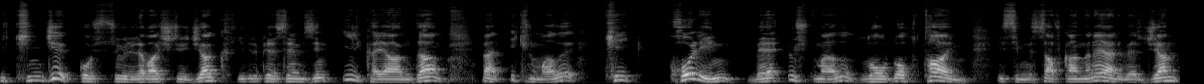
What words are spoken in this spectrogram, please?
ikinci koşusuyla başlayacak. Yedili plasemizin ilk ayağında ben 2 numaralı Cake Colin ve 3 numaralı Lord of Time isimli safkanlara yer vereceğim.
